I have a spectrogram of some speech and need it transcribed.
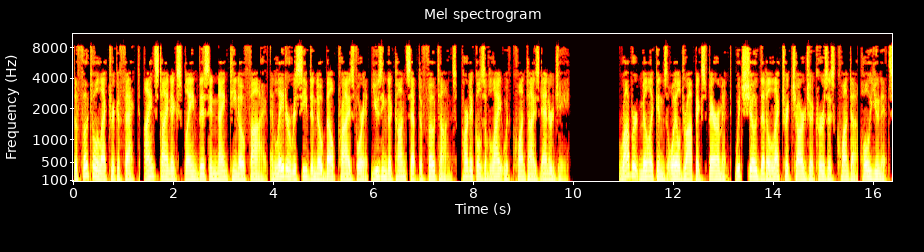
The photoelectric effect, Einstein explained this in 1905 and later received a Nobel Prize for it using the concept of photons, particles of light with quantized energy. Robert Millikan's oil drop experiment, which showed that electric charge occurs as quanta whole units,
